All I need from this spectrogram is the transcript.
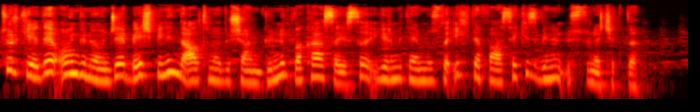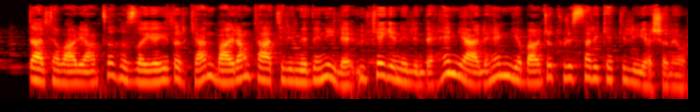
Türkiye'de 10 gün önce 5000'in de altına düşen günlük vaka sayısı 20 Temmuz'da ilk defa 8000'in üstüne çıktı. Delta varyantı hızla yayılırken bayram tatili nedeniyle ülke genelinde hem yerli hem yabancı turist hareketliliği yaşanıyor.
